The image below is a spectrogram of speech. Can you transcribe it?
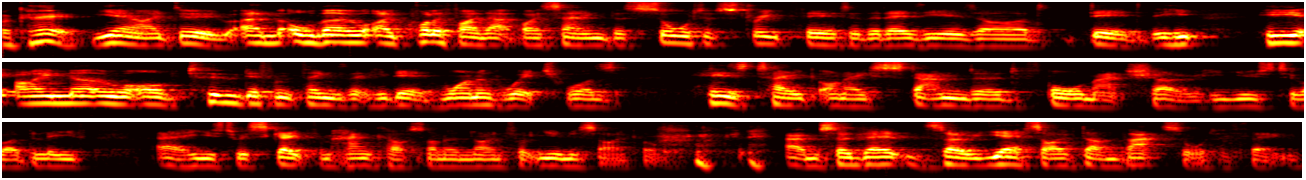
Okay. Yeah, I do. Um, although I qualify that by saying the sort of street theatre that Eddie Izzard did. He, he, I know of two different things that he did. One of which was his take on a standard format show. He used to, I believe, uh, he used to escape from handcuffs on a nine foot unicycle. okay. Um, so there, so yes, I've done that sort of thing.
